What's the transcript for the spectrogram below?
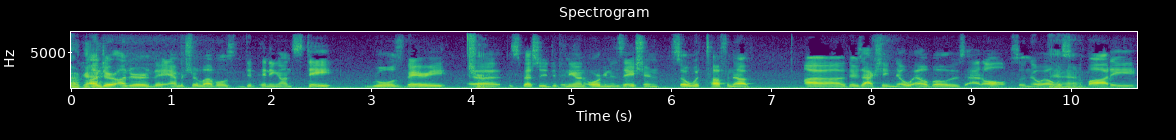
Okay. under under the amateur levels depending on state rules vary Sure. uh, especially depending on organization so with Tuff-N-Uff uh, there's actually no elbows at all so no elbows Yeah. to the body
